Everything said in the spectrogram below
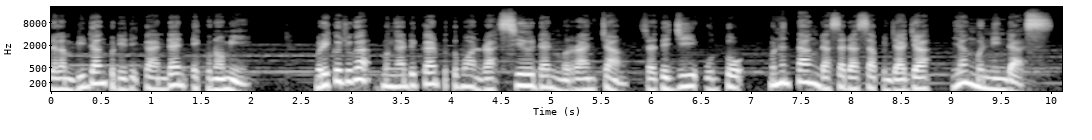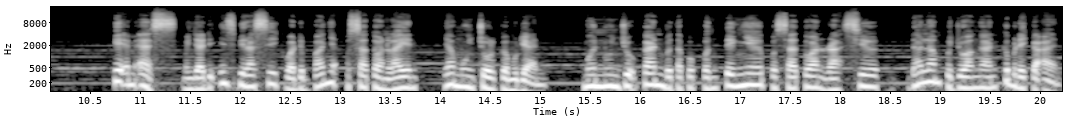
dalam bidang pendidikan dan ekonomi. Mereka juga mengadakan pertemuan rahsia dan merancang strategi untuk menentang dasar-dasar penjajah yang menindas. KMS menjadi inspirasi kepada banyak persatuan lain yang muncul kemudian, menunjukkan betapa pentingnya persatuan rahsia dalam perjuangan kemerdekaan.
